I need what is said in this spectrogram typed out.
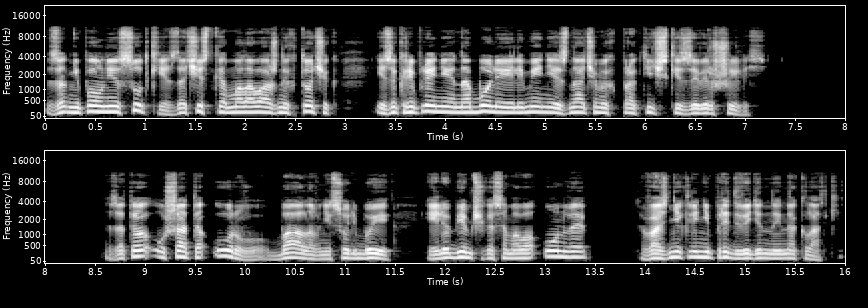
За неполные сутки зачистка маловажных точек и закрепления на более или менее значимых практически завершились. Зато ушата Урву, баловни судьбы и любимчика самого Унве возникли непредвиденные накладки.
